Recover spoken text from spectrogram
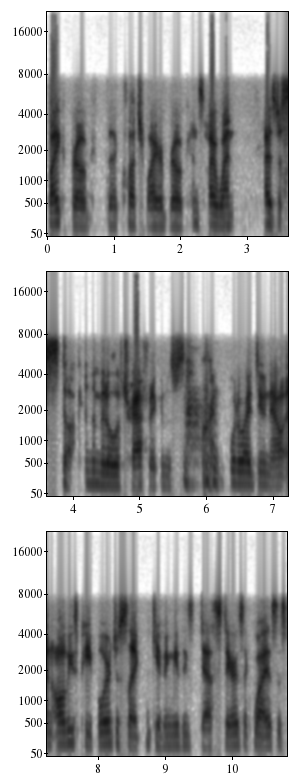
bike broke, the clutch wire broke, and so I went. I was just stuck in the middle of traffic and was just, what do I do now? And all these people are just like giving me these death stares. Like, why is this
